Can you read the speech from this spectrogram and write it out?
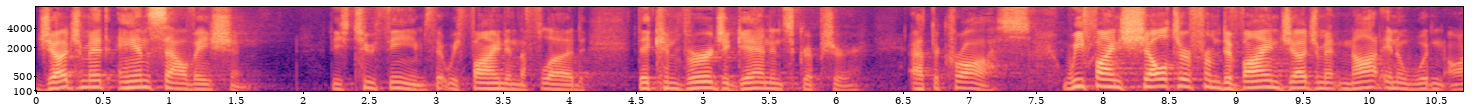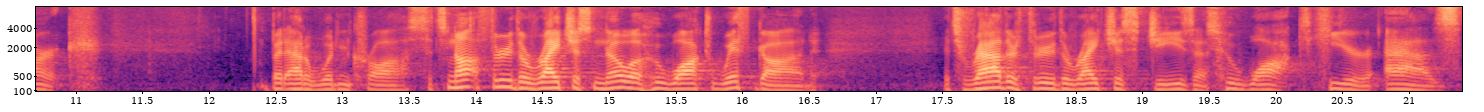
Judgment and salvation these two themes that we find in the flood, they converge again in Scripture at the cross. We find shelter from divine judgment not in a wooden ark, but at a wooden cross. It's not through the righteous Noah who walked with God, it's rather through the righteous Jesus who walked here as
